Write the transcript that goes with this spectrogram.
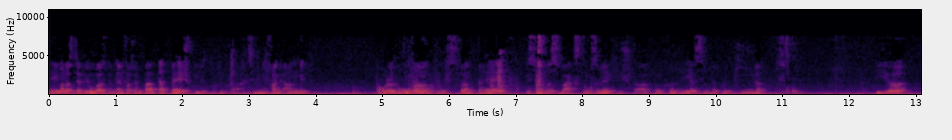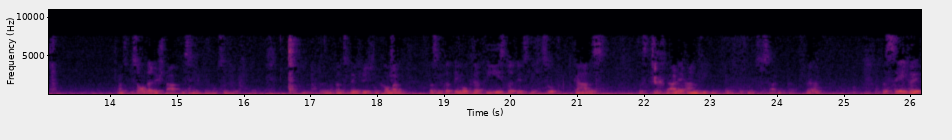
nehmen aus der Beobachtung einfach ein paar der Beispiele, die gebracht sind. Ich fange an mit Paul Rohner und es waren drei besonders wachstumsreiche Staaten, Korea, Singapur, China, die ja ganz besondere Staaten sind, wenn man so möchte. Und wenn wir dann zu den Griechen kommen, was mit der Demokratie ist dort jetzt nicht so ganz das zentrale Anliegen, wenn ich das mal so sagen darf. Ja? Dasselbe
